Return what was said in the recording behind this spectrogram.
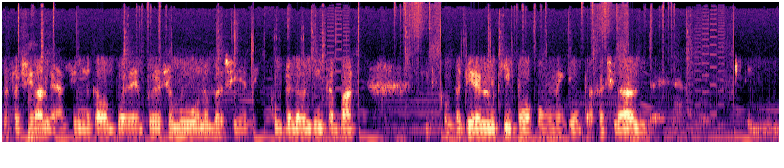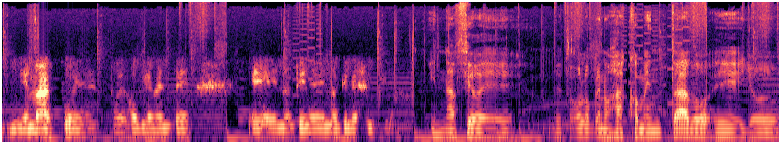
profesionales. Al fin y al cabo puede, puede ser muy bueno, pero si es completamente incapaz de competir en un equipo con un equipo profesional eh, y, y, demás, pues, pues obviamente eh, no, tiene, no tiene sentido. Ignacio, eh, de todo lo que nos has comentado, eh, yo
